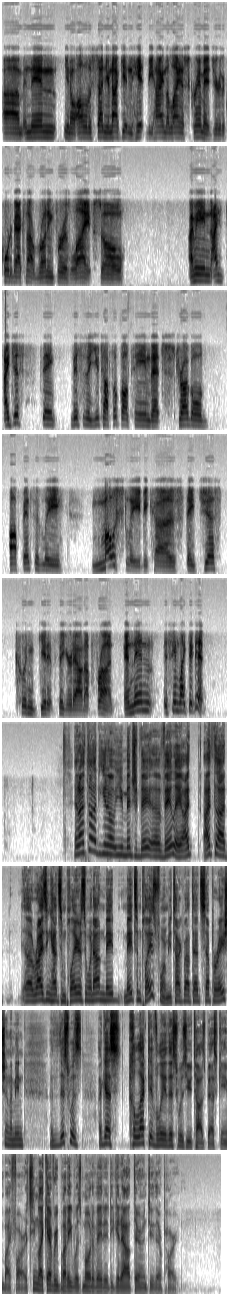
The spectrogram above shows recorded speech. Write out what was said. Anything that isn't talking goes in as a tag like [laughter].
Um, and then, you know, all of a sudden you're not getting hit behind the line of scrimmage or the quarterback's not running for his life. So, I mean, I, I just think this is a Utah football team that struggled offensively mostly because they just couldn't get it figured out up front. And then it seemed like they did. And I thought, you know, you mentioned uh, Vele. I I thought uh, Rising had some players that went out and made made some plays for him. You talk about that separation. I mean, this was, I guess, collectively, this was Utah's best game by far. It seemed like everybody was motivated to get out there and do their part.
